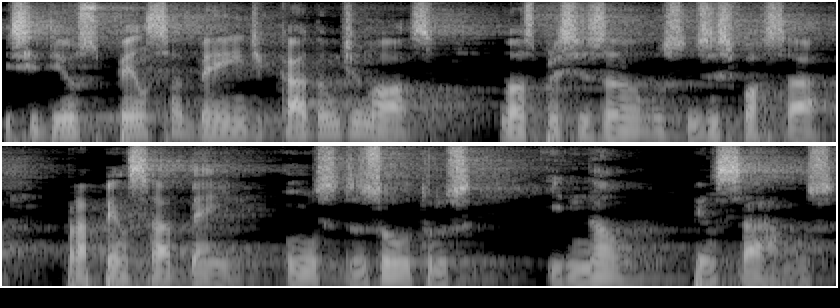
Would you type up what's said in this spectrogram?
E se Deus pensa bem de cada um de nós, nós precisamos nos esforçar para pensar bem uns dos outros e não pensarmos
